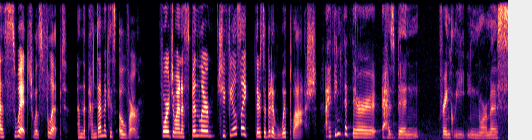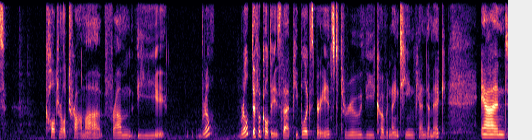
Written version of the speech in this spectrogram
a switch was flipped and the pandemic is over. For Joanna Spindler, she feels like there's a bit of whiplash. I think that there has been, frankly, enormous cultural trauma from the real real difficulties that people experienced through the COVID-19 pandemic. And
